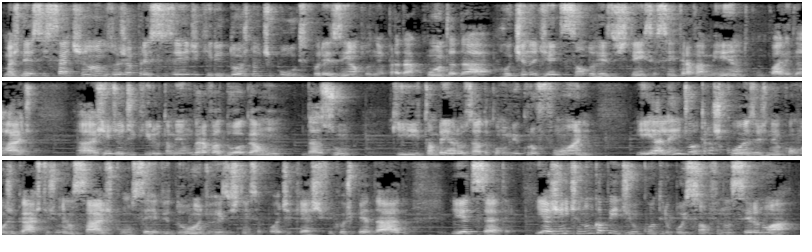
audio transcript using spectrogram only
Mas nesses sete anos eu já precisei adquirir dois notebooks, por exemplo, né, para dar conta da rotina de edição do Resistência sem travamento, com qualidade. A gente adquiriu também um gravador H1 da Zoom, que também era usado como microfone. E além de outras coisas, né, como os gastos mensais com o servidor onde o Resistência Podcast fica hospedado e etc. E a gente nunca pediu contribuição financeira no ar.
